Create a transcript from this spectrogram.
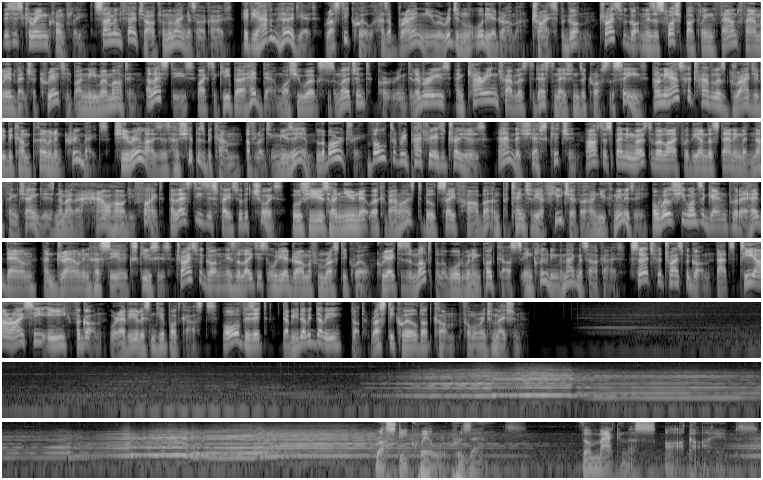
This is Kareem Cronfley, Simon Fairchild from the Magnus Archives. If you haven't heard yet, Rusty Quill has a brand new original audio drama, Trice Forgotten. Trice Forgotten is a swashbuckling found family adventure created by Nemo Martin. Alestes likes to keep her head down while she works as a merchant, couriering deliveries, and carrying travellers to destinations across the seas. Only as her travellers gradually become permanent crewmates, she realizes her ship has become a floating museum, laboratory, vault of repatriated treasures, and a chef's kitchen. After spending most of her life with the understanding that nothing changes, no matter how hard you fight, Alestes is faced with a choice. Will she use her new network of allies to build safe harbour and potentially a future for her new community? Or will she once again put her head down and drown in her sea of excuses? Trice Forgotten is the latest audio drama from Rusty Quill, creators of multiple award winning podcasts, including the Magnus Archives. Search for Trice Forgotten, that's T R I C E Forgotten, wherever you listen to your podcasts. Or visit www.rustyquill.com for more information. Rusty Quill presents The Magnus Archives.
